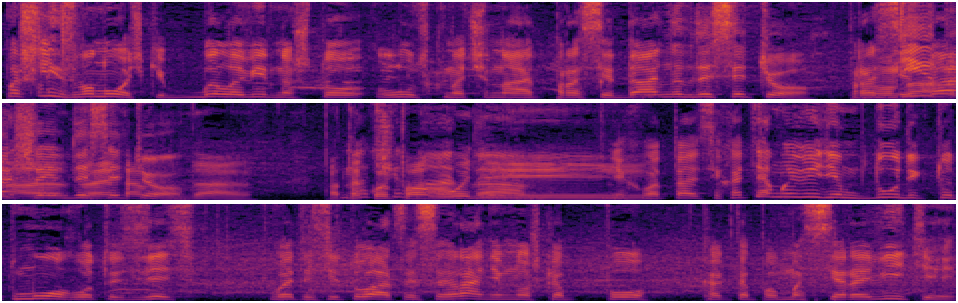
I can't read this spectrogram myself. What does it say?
Пошли звоночки. Было видно, что Луцк начинает Ну, проседать. не в десятьох. Проседать. Діти ще й в да, это- десятьох. да, по такой Начинает, погоде да, и... не хватает. Хотя мы видим, Дудик тут мог вот здесь в этой ситуации сыграть немножко по как-то по мастеровитей.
